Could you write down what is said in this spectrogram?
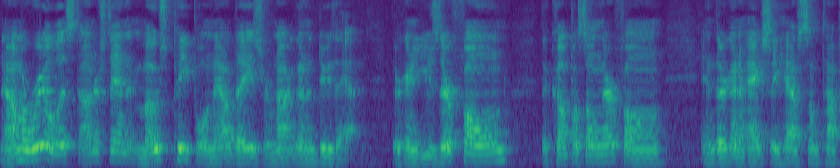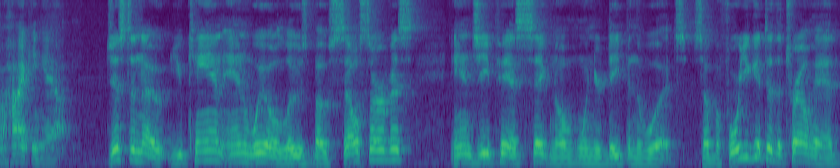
Now I'm a realist, I understand that most people nowadays are not going to do that. They're going to use their phone, the compass on their phone, and they're going to actually have some type of hiking app. Just a note, you can and will lose both cell service and GPS signal when you're deep in the woods. So before you get to the trailhead,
